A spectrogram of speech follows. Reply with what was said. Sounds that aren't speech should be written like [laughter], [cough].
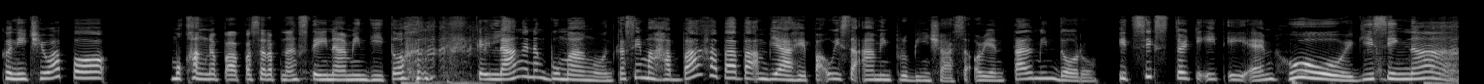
Konnichiwa po. Mukhang napapasarap na ang stay namin dito. [laughs] Kailangan ng bumangon kasi mahaba-haba pa ang biyahe pauwi sa aming probinsya sa Oriental Mindoro. It's 6.38 a.m. Hoy, gising na!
